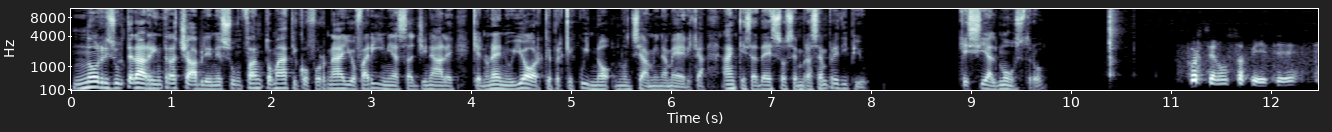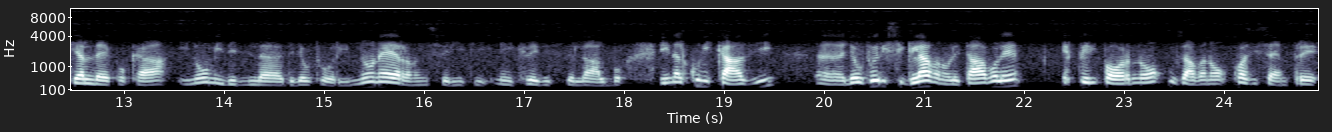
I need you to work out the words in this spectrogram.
Non risulterà rintracciabile nessun fantomatico fornaio farini a Sagginale, che non è New York, perché qui no, non siamo in America, anche se adesso sembra sempre di più. Che sia il mostro? Forse non sapete che all'epoca i nomi del, degli autori non erano inseriti nei credits dell'albo e in alcuni casi eh, gli autori siglavano le tavole e per i porno usavano quasi sempre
